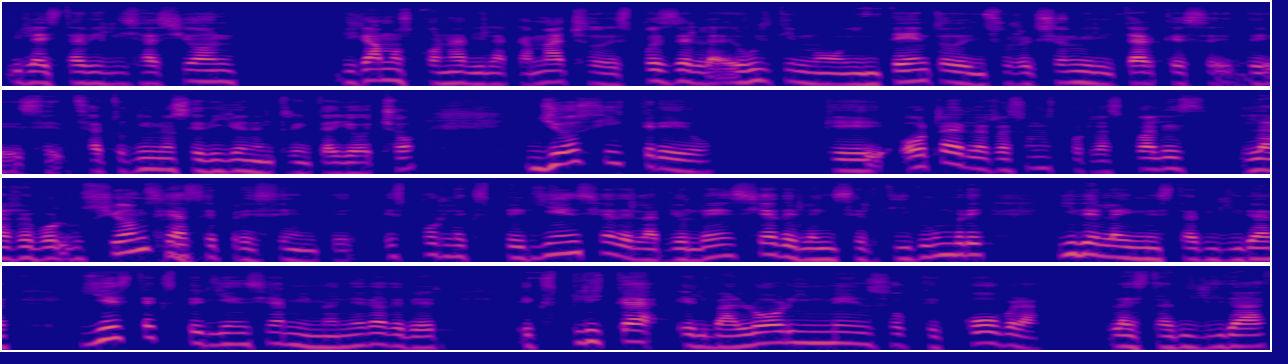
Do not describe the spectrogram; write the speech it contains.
y la estabilización digamos, con Ávila Camacho, después del último intento de insurrección militar que es de Saturnino Cedillo en el 38, yo sí creo que otra de las razones por las cuales la revolución se hace presente es por la experiencia de la violencia, de la incertidumbre y de la inestabilidad. Y esta experiencia, a mi manera de ver, explica el valor inmenso que cobra la estabilidad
